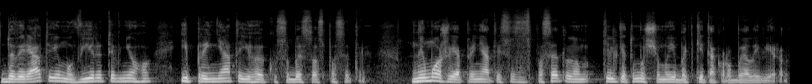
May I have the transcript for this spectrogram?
довіряти йому, вірити в нього і прийняти його як особистого Спасителя. Не можу я прийняти Ісуса Спасителем тільки тому, що мої батьки так робили і вірили.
